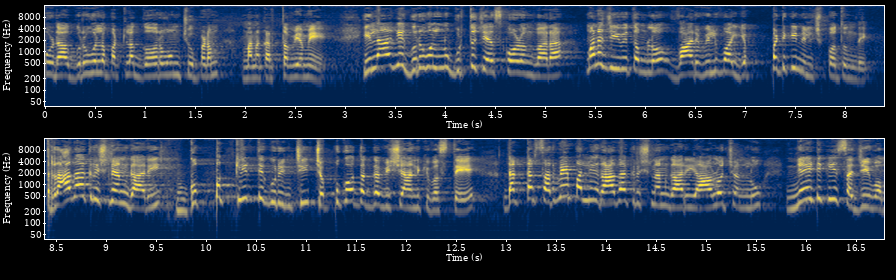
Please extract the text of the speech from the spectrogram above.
కూడా గురువుల పట్ల గౌరవం చూపడం మన కర్తవ్యమే. ఇలాగే గురువులను గుర్తు చేసుకోవడం ద్వారా మన జీవితంలో వారి విలువ ఎప్పటికీ నిలిచిపోతుంది. రాధాకృష్ణన్ గారి గొప్ప కీర్తి గురించి చెప్పుకోదగ్గ విషయానికి వస్తే డాక్టర్ సర్వేపల్లి రాధాకృష్ణన్ గారి ఆలోచనలు నేటికి సజీవం.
